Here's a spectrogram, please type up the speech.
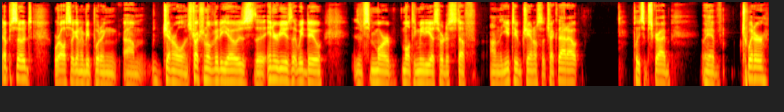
episodes. We're also going to be putting, um, general instructional videos, the interviews that we do, some more multimedia sort of stuff on the YouTube channel. So check that out. Please subscribe. We have Twitter,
